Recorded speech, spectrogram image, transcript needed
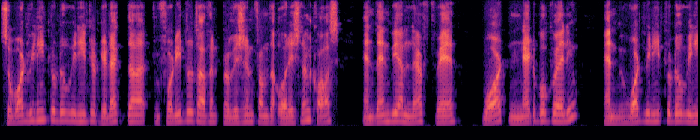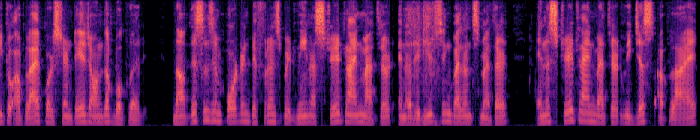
So what we need to do, we need to deduct the 42,000 provision from the original cost, and then we are left with what net book value. And what we need to do, we need to apply percentage on the book value. Now, this is important difference between a straight line method and a reducing balance method in a straight line method, we just apply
